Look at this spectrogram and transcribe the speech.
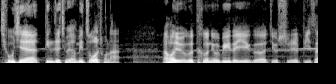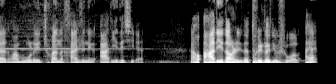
球鞋定制球鞋没做出来，然后有一个特牛逼的一个就是比赛的话，穆雷穿的还是那个阿迪的鞋，然后阿迪当时就在推特就说了，哎，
